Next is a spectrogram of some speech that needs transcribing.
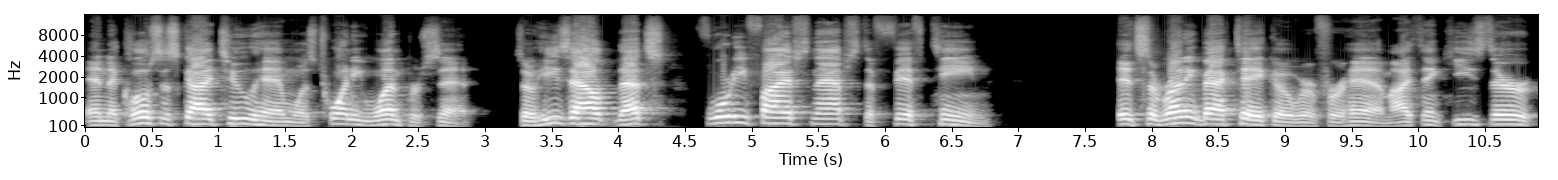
And the closest guy to him was 21%. So he's out. That's 45 snaps to 15. It's a running back takeover for him. I think he's their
